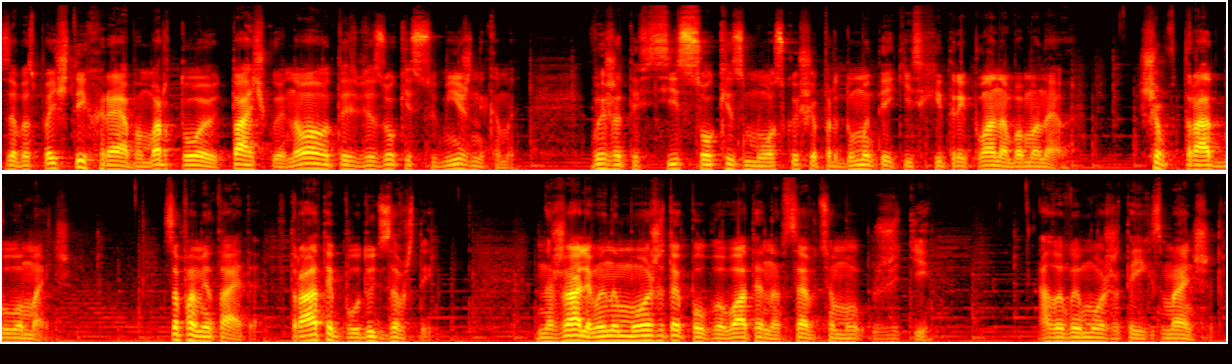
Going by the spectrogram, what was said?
Забезпечити їх ребом, артою, тачкою, налагодити зв'язок із суміжниками, вижати всі соки з мозку, щоб придумати якийсь хитрий план або маневр, щоб втрат було менше. Запам'ятайте, втрати будуть завжди. На жаль, ви не можете впливати на все в цьому житті, але ви можете їх зменшити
